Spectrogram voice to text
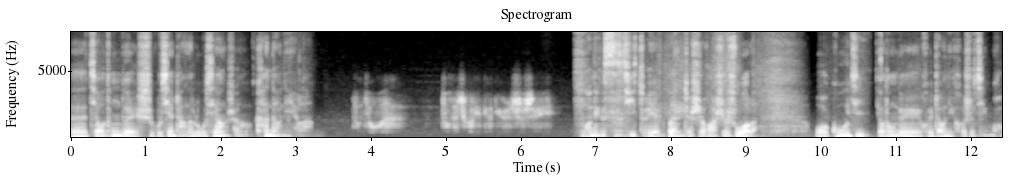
呃，交通队事故现场的录像上看到你了。他们就问坐在车里那个女人是谁。我那个司机嘴也笨，就实话实说了。我估计交通队会找你核实情况。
